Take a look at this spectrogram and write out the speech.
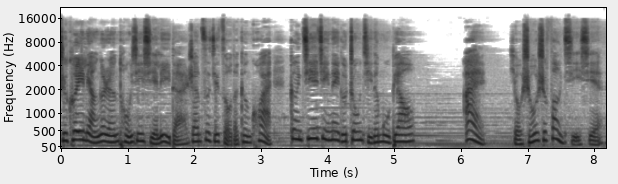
只可以两个人同心协力的，让自己走得更快，更接近那个终极的目标。爱有时候是放弃一些。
